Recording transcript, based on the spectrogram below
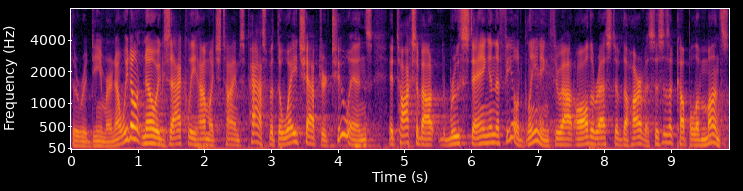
the Redeemer. Now, we don't know exactly how much time's passed, but the way chapter 2 ends, it talks about Ruth staying in the field, gleaning throughout all the rest of the harvest. This is a couple of months.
